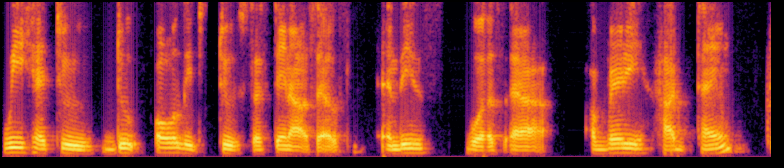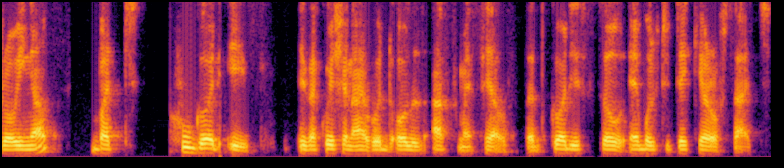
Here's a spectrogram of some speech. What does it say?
we had to do all it to sustain ourselves. And this was uh, a very hard time growing up. But who God is, is a question I would always ask myself that God is so able to take care of such.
